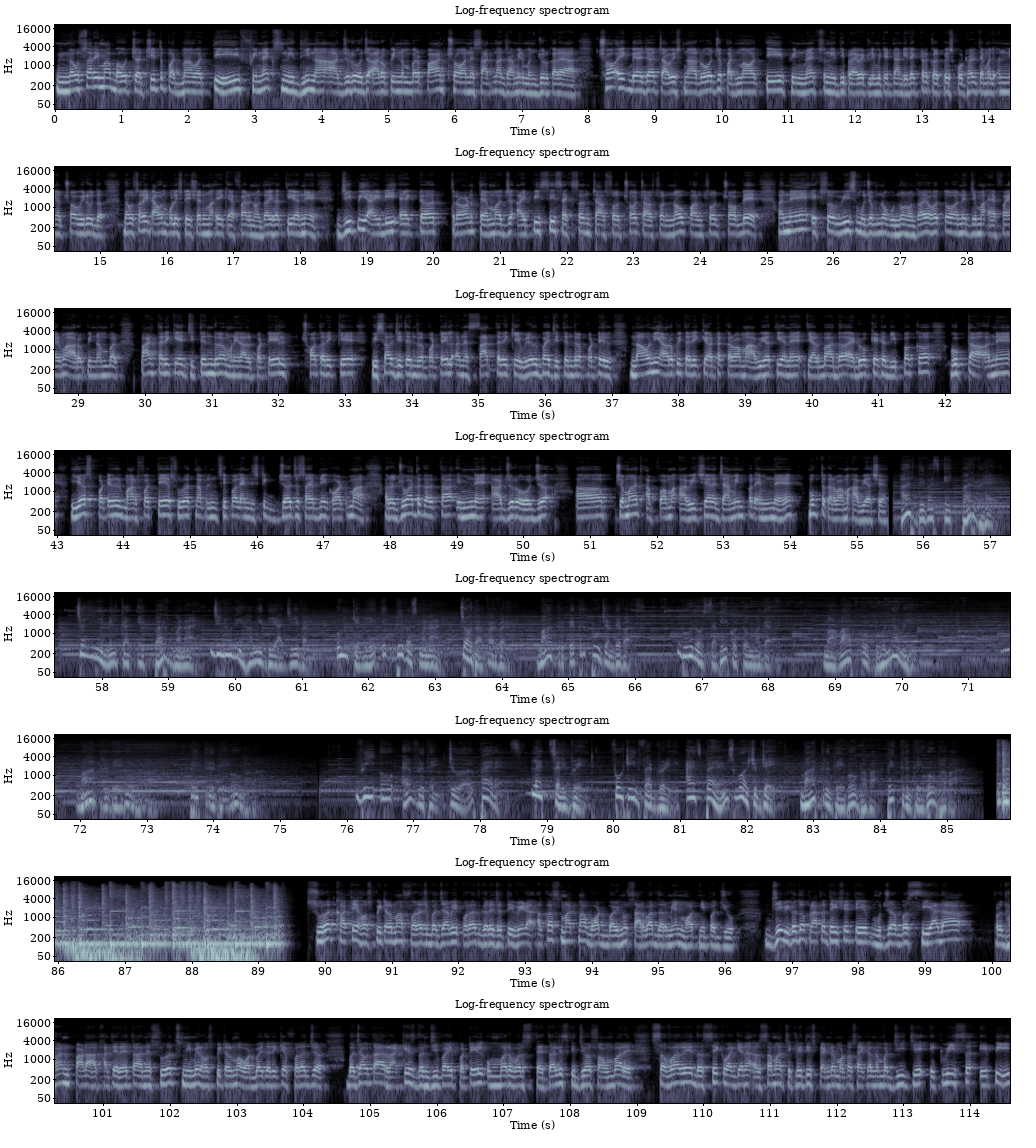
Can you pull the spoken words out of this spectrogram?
નવસારીમાં બહુચર્ચિત પદ્માવતી ફિનેક્સ નિધિના આજરોજ આરોપી નંબર પાંચ, છ અને સાતના જામીન મંજૂર કરાયા. છ એક બે હજાર ચોવીસના રોજ પદ્માવતી ફિનેક્સ નિધિ પ્રાઇવેટ લિમિટેડના ડિરેક્ટર કલ્પેશ કોઠારી તેમજ અન્ય છ વિરુદ્ધ નવસારી ટાઉન પોલીસ સ્ટેશનમાં એક એફઆઈઆર નોંધાઈ હતી અને જીપીઆઈડી એક્ટ ત્રણ તેમજ આઈપીસી સેક્શન ચારસો છ, ચારસો નવ, પાંચસો છ બે અને એકસો વીસ મુજબનો ગુનો નોંધાયો હતો અને જેમાં એફઆઈઆરમાં આરોપી નંબર પાંચ તરીકે જીતેન્દ્ર મણિલાલ પટેલ છ તરીકે વિશાલ જીતેન્દ્ર પટેલ અને સાત તરીકે વિરલભાઈ જીતેન્દ્ર પટેલ નાવની આરોપી તરીકે અટક કરવામાં આવી હતી અને ત્યારબાદ એડવોકેટ દીપક ગુપ્તા અને યશ પટેલ મારફતે સુરતના પ્રિન્સિપલ એન્ડ ડિસ્ટ્રિક્ટ જજ સાહેબની કોર્ટમાં રજૂઆત કરતા એમને આજરોજ જમાનત આપવામાં આવી છે અને જામીન પર એમને મુક્ત કરવામાં આવ્યા છે. હર દિવસ એક પર્વ હૈ. ચલિએ મિલકર એક પર્વ મનાએ જિન્હોને હમે દિયા જીવન. उनके लिए एक दिवस मनाएँ चौदह फरवरी मातृ पितृ पूजन दिवस भूलो सभी को तुम मगर माँ बाप को भूलना नहीं मातृदेवो भव पितृदेवो भव We owe everything to our parents. Let's celebrate 14th February as Parents Worship Day. Matrudevo Bhava, Pitrudevo Bhava. Surat ખાતે હોસ્પિટલમાં ફરજ બજાવી પરત ઘરે જતી વેળા અકસ્માતમાં વોર્ડ બોયનું સારવાર દરમિયાન મોત નીપજ્યું. જે વિગતો પ્રાપ્ત થઈ છે તે મુજબ સિયાદા પ્રધાનપાડા ખાતે રહેતા અને સુરત સ્મીમેર હોસ્પિટલમાં વોર્ડબોય તરીકે ફરજ બજાવતા રાકેશ ધનજીભાઈ પટેલ ઉંમર વર્ષ તેતાલીસ કે જેઓ સોમવારે સવારે દસેક વાગ્યાના અરસામાં ચીખલીથી Splendor motorcycle number G J એકવીસ એપી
